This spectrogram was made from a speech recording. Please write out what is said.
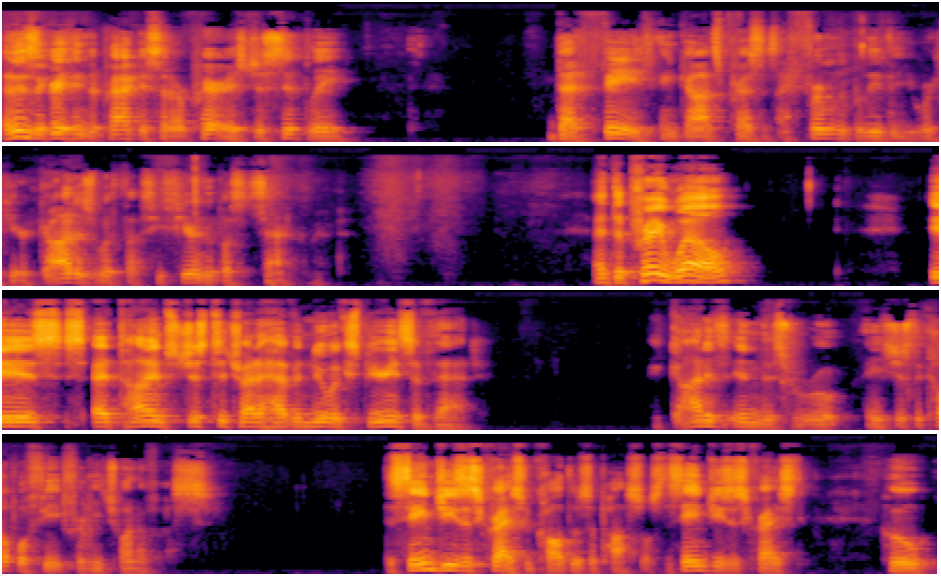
And this is a great thing to practice in our prayer is just simply that faith in God's presence. I firmly believe that you were here. God is with us. He's here in the Blessed Sacrament. And to pray well is at times just to try to have a new experience of that. God is in this room and he's just a couple feet from each one of us. The same Jesus Christ who called those apostles, the same Jesus Christ who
